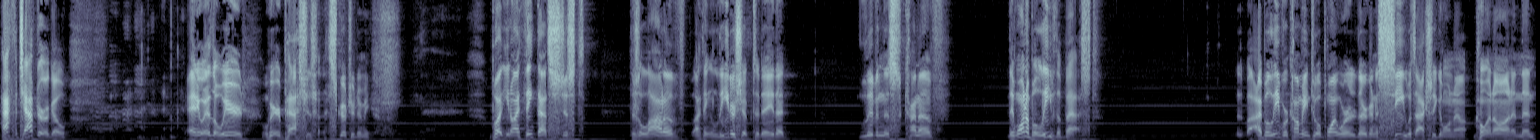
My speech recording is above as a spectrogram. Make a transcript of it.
half a chapter ago. Anyway, it's a weird, weird passage of scripture to me. But, you know, I think that's just, there's a lot of, I think, leadership today that live in this kind of, they want to believe the best. I believe we're coming to a point where they're going to see what's actually going on, going on, and then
